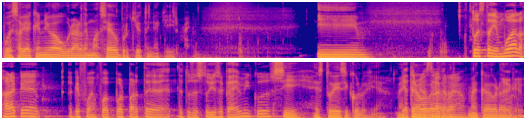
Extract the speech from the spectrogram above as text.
pues sabía que no iba a durar demasiado porque yo tenía que irme. Y ¿Tú estás en Guadalajara? ¿Qué, a qué fue? ¿Fue por parte de, de tus estudios académicos? sí, estudié psicología. Me ¿Ya terminaste la carrera? Me acabo de.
